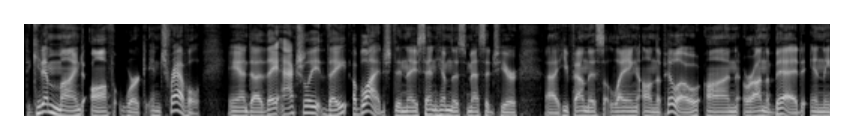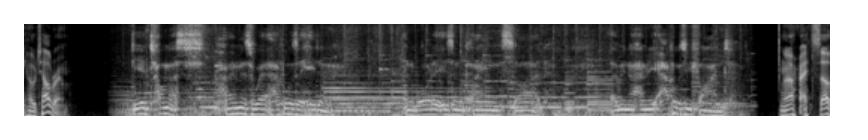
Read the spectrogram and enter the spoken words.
to get him mind off work and travel. And uh, they actually they obliged, and they sent him this message here. Uh, he found this laying on the pillow on or on the bed in the hotel room. Dear Thomas, home is where apples are hidden and water is in plain sight. Let me know how many apples you find. All right, so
